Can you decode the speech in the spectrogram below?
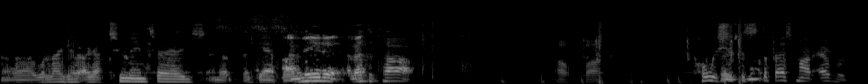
Uh, what did I get? I got two name tags and a, a gap. I made it. I'm at the top. Oh fuck. Holy shit! There's This is the best mod ever.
